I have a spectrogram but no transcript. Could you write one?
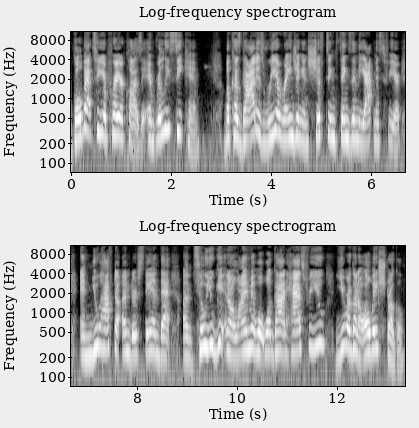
Go back to your prayer closet and really seek Him because God is rearranging and shifting things in the atmosphere. And you have to understand that until you get in alignment with what God has for you, you are going to always struggle.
